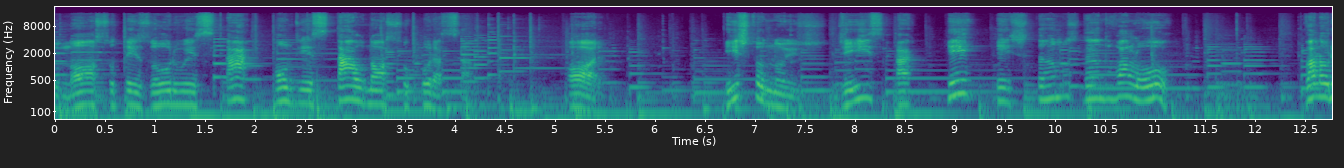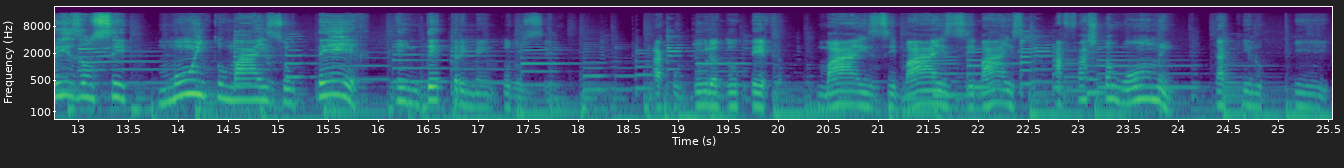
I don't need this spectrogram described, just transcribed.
o nosso tesouro está onde está o nosso coração. Ora, isto nos diz a que estamos dando valor. Valorizam-se muito mais o ter em detrimento do ser. A cultura do ter mais e mais e mais afasta o homem daquilo que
